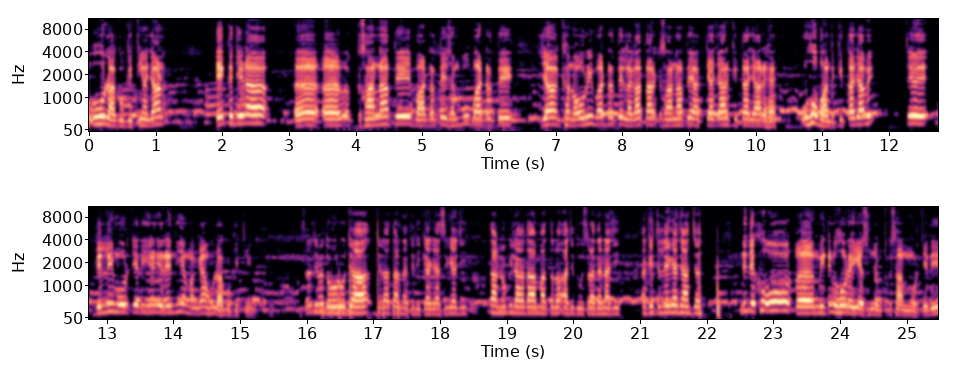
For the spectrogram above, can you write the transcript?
ਉਹ ਲਾਗੂ ਕੀਤੀਆਂ ਜਾਣ। ਇੱਕ ਜਿਹੜਾ ਕਿਸਾਨਾਂ ਤੇ ਬਾਰਡਰ ਤੇ ਸ਼ੰਭੂ ਬਾਰਡਰ ਤੇ ਜਾਂ ਖਨੌਰੀ ਬਾਰਡਰ ਤੇ ਲਗਾਤਾਰ ਕਿਸਾਨਾਂ ਤੇ ਅਤਿਆਚਾਰ ਕੀਤਾ ਜਾ ਰਿਹਾ ਹੈ ਉਹ ਬੰਦ ਕੀਤਾ ਜਾਵੇ ਤੇ ਦਿੱਲੀ ਮੋਰਚੇ ਦੀ ਜਿਹੜੀ ਰਹਿੰਦੀਆਂ ਮੰਗਾਂ ਉਹ ਲਾਗੂ ਕੀਤੀਆਂ ਸਰ ਜਿਵੇਂ ਦੋ ਰੋਜ਼ਾ ਜਿਹੜਾ ਧਰਨਾ ਇੱਥੇ ਲਿਖਿਆ ਗਿਆ ਸੀਗਾ ਜੀ ਤੁਹਾਨੂੰ ਕੀ ਲੱਗਦਾ ਮਤਲਬ ਅੱਜ ਦੂਸਰਾ ਦਿਨ ਆ ਜੀ ਅੱਗੇ ਚੱਲੇਗਾ ਜਾਂ ਅੱਜ? ਨਹੀਂ ਦੇਖੋ ਉਹ ਮੀਟਿੰਗ ਹੋ ਰਹੀ ਹੈ ਸੰਯੁਕਤ ਕਿਸਾਨ ਮੋਰਚੇ ਦੀ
